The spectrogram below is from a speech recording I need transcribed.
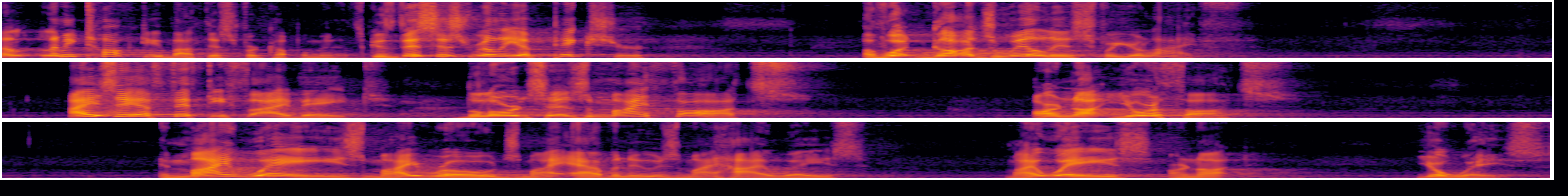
Now, let me talk to you about this for a couple minutes because this is really a picture of what God's will is for your life. Isaiah 55 8 the Lord says, My thoughts are not your thoughts. And my ways, my roads, my avenues, my highways, my ways are not your ways.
